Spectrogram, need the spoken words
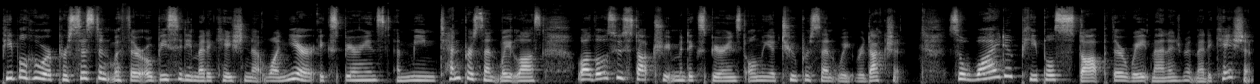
People who were persistent with their obesity medication at one year experienced a mean 10% weight loss, while those who stopped treatment experienced only a 2% weight reduction. So why do people stop their weight management medication?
